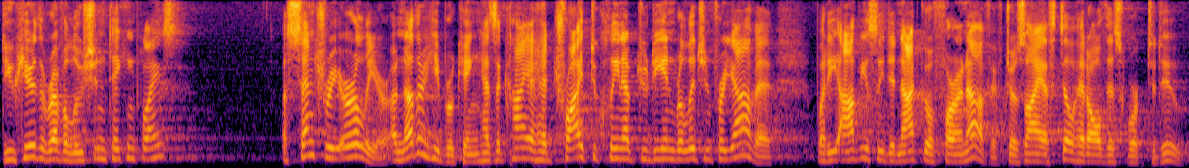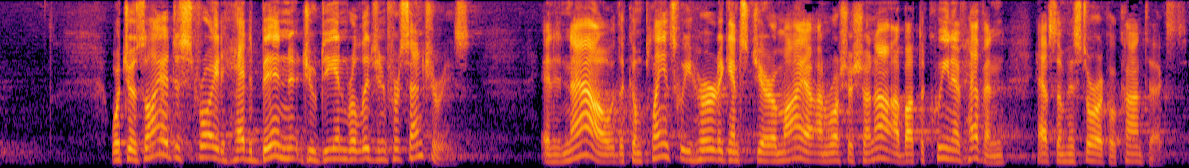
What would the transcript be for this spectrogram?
Do you hear the revolution taking place? A century earlier, another Hebrew king, Hezekiah, had tried to clean up Judean religion for Yahweh, but he obviously did not go far enough if Josiah still had all this work to do. What Josiah destroyed had been Judean religion for centuries. And now the complaints we heard against Jeremiah on Rosh Hashanah about the Queen of Heaven have some historical context.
